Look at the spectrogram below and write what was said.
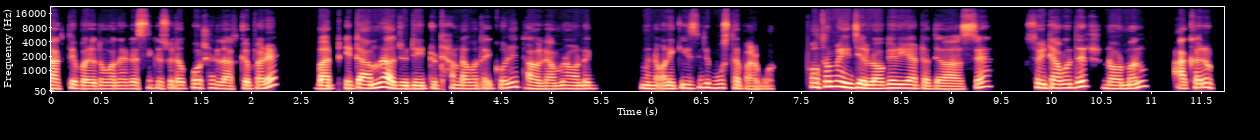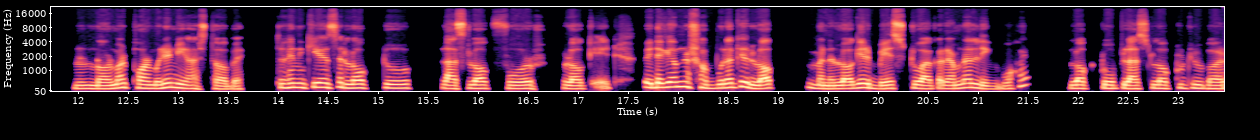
লাগতে পারে, তোমাদের কাছে কিছুটা কঠিন লাগতে পারে। বাট এটা আমরা যদি একটু ঠান্ডা মাথায় করি, তাহলে আমরা অনেক মানে অনেক ইজিলি বুঝতে পারব। প্রথমে এই যে লগের ইয়াটা দেওয়া আছে সো এটা আমাদের নর্মাল আকারে নর্মাল ফর্মেটে নিয়ে আসতে হবে। তো এখানে কি আছে? Log two plus log four log eight তো এটাকে আমরা সবগুলাকে লগ মানে লগের বেস টু আকারে আমরা লিখব হ্যাঁ? Log two plus log two two power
